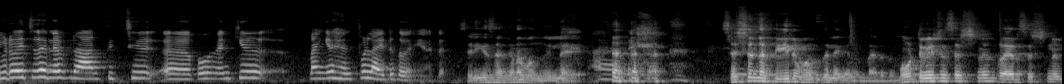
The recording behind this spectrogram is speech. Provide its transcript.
ഇവിടെ വെച്ച് തന്നെ പ്രാർത്ഥിച്ച് അപ്പോൾ എനിക്ക് ഭയങ്കര ഹെൽപ്ഫുൾ ആയിട്ട് തോന്നി അത് ശരിക്കും സങ്കടം വന്നില്ലേ? സെഷന്റെ ഫീൽ മൊത്തത്തിൽ എങ്ങനെ ഉണ്ടായിരുന്നു? മോട്ടിവേഷൻ സെഷനും പ്രയർ സെഷനും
